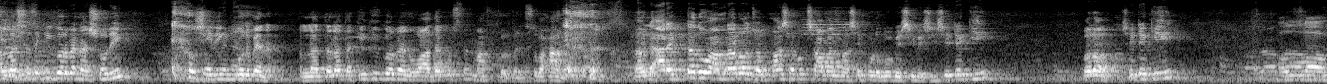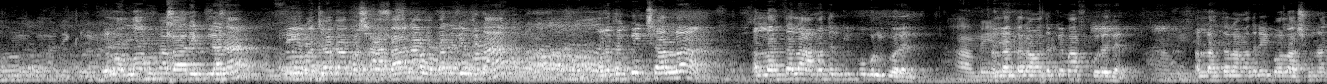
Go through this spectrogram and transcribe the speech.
আল্লাহর সাথে কি করবে না? শরীক? শিরিক করবে না। আল্লাহ তাআলা তাকে কি করবেন? ওয়াদা করছেন মাফ করবেন সুবহানাল্লাহ। তাহলে আরেকটা তো আমরা রজব মাস এবং শাবান মাসে পড়ব বেশি বেশি। সেটা কি? বলো সেটা কি? আল্লাহুম্মা بارك لنا في বাল্লিগনা মনে থাকবে ইনশাআল্লাহ। আল্লাহ তাআলা আমাদেরকে কবুল করেন। আমিন। আল্লাহ তাআলা আমাদেরকে মাফ করে দেন। আমিন। আল্লাহ তাআলা আমাদের এই বলা শোনা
